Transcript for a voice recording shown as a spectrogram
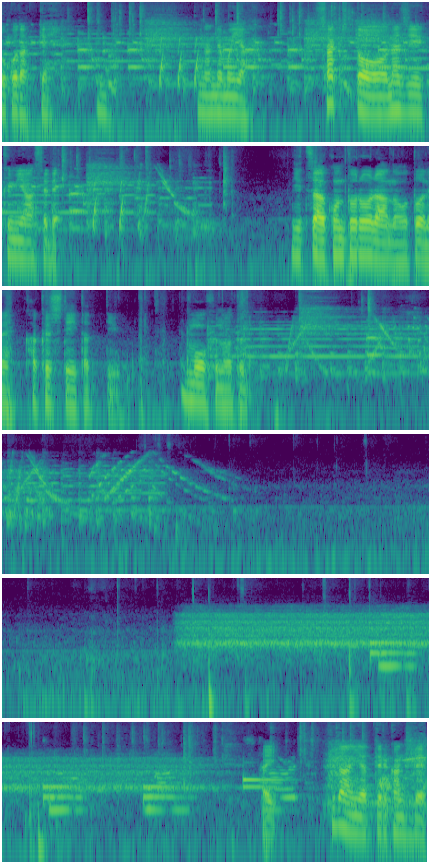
どこだっけ、うん、なんでもいいや。さっきと同じ組み合わせで。実はコントローラーの音をね、隠していたっていう。毛布の音で。はい。普段やってる感じで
